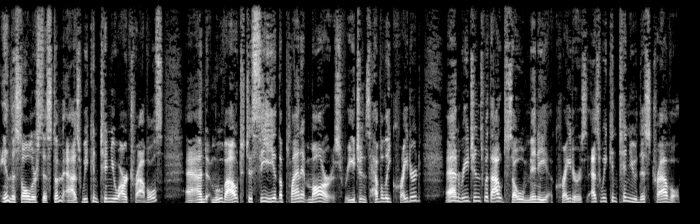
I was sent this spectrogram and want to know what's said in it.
in the solar system as we continue our travels and move out to see the planet Mars regions heavily cratered and regions without so many craters as we continue this travel.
